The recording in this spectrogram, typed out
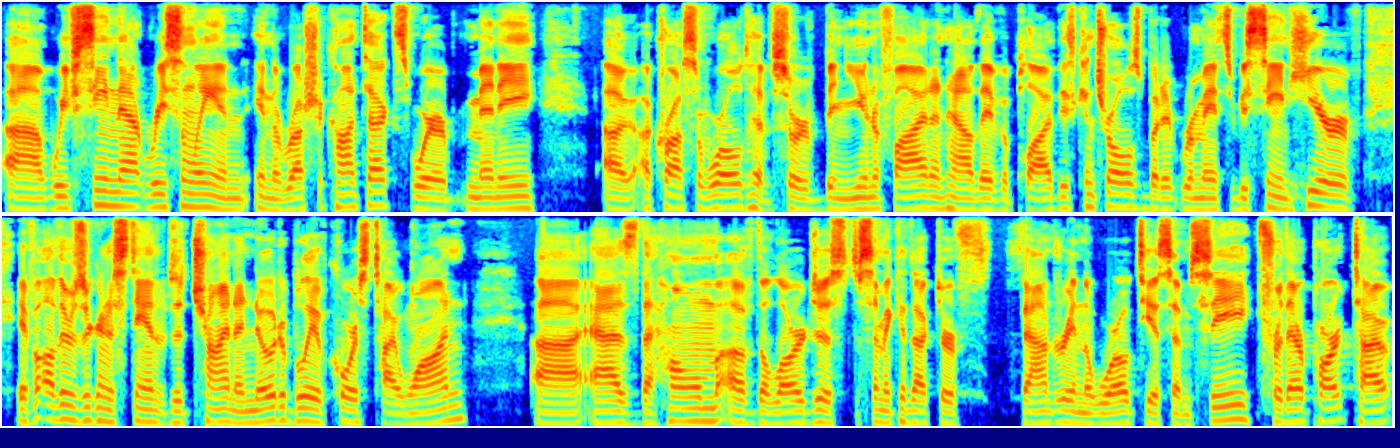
Uh, we've seen that recently in, in the Russia context, where many uh, across the world have sort of been unified in how they've applied these controls, but it remains to be seen here if, if others are going to stand up to China, notably, of course, Taiwan. Uh, as the home of the largest semiconductor foundry in the world, TSMC. For their part, tai-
